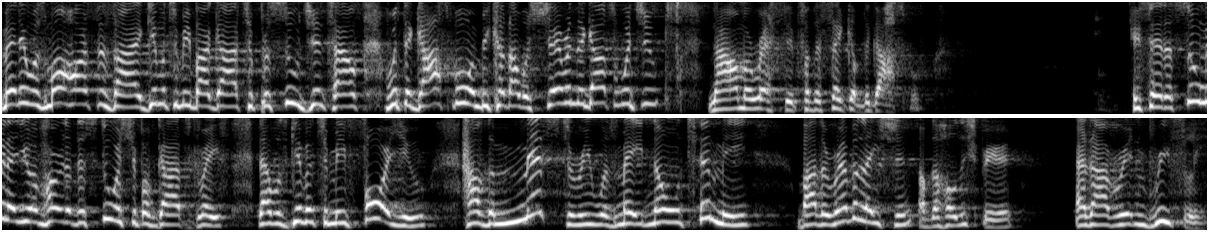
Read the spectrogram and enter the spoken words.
man, it was my heart's desire given to me by God to pursue Gentiles with the gospel. And because I was sharing the gospel with you, now I'm arrested for the sake of the gospel. He said, assuming that you have heard of the stewardship of God's grace that was given to me for you, how the mystery was made known to me by the revelation of the Holy Spirit, as I've written briefly.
